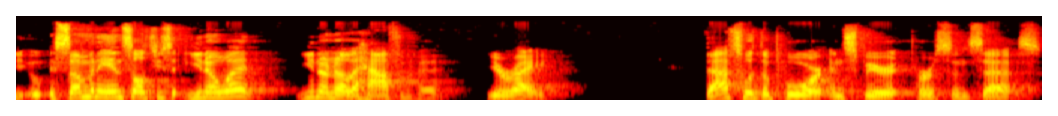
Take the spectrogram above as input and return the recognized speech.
If somebody insults you, say, you know what? You don't know the half of it. You're right. That's what the poor in spirit person says.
